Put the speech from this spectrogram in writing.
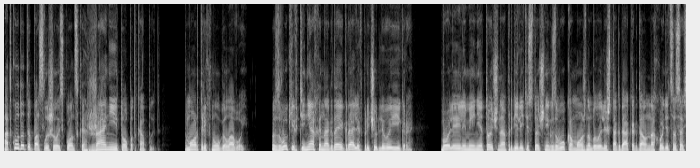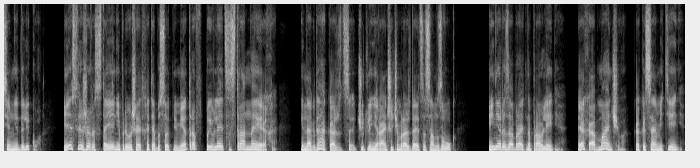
Откуда-то послышалось конское ржание и топот копыт. Тмор тряхнул головой. Звуки в тенях иногда играли в причудливые игры. Более или менее точно определить источник звука можно было лишь тогда, когда он находится совсем недалеко. Если же расстояние превышает хотя бы сотню метров, появляется странное эхо. Иногда, кажется, чуть ли не раньше, чем рождается сам звук. И не разобрать направление. Эхо обманчиво, как и сами тени.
